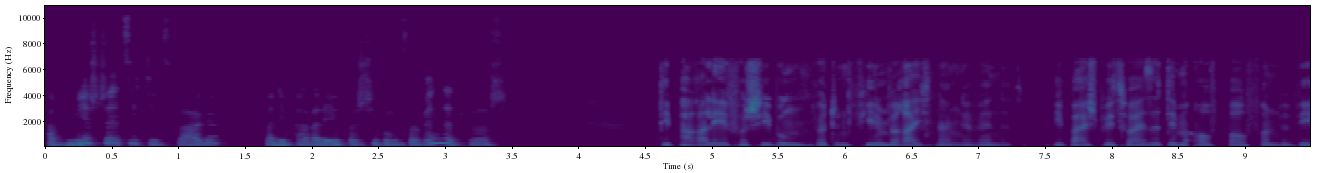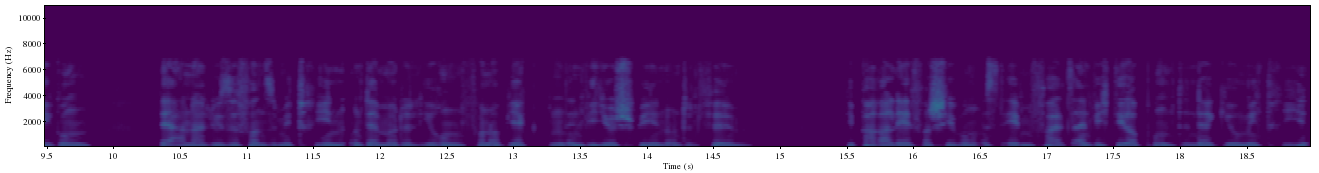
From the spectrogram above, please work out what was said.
aber mir stellt sich die Frage, wann die Parallelverschiebung verwendet wird. Die Parallelverschiebung wird in vielen Bereichen angewendet, wie beispielsweise dem Aufbau von Bewegungen, der Analyse von Symmetrien und der Modellierung von Objekten in Videospielen und in Filmen. Die Parallelverschiebung ist ebenfalls ein wichtiger Punkt in der Geometrie,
